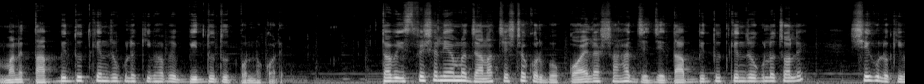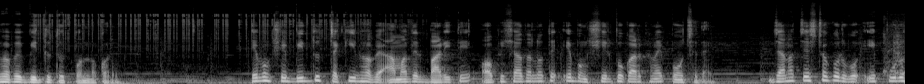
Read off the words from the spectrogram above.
মানে তাপবিদ্যুৎ কেন্দ্রগুলো কীভাবে বিদ্যুৎ উৎপন্ন করে। তবে স্পেশালি আমরা জানার চেষ্টা করব কয়লার সাহায্যে যে তাপবিদ্যুৎ কেন্দ্রগুলো চলে সেগুলো কীভাবে বিদ্যুৎ উৎপন্ন করে? এবং সেই বিদ্যুৎটা কীভাবে আমাদের বাড়িতে, অফিস আদালতে এবং শিল্প কারখানায় পৌঁছে দেয়? জানার চেষ্টা করব এই পুরো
